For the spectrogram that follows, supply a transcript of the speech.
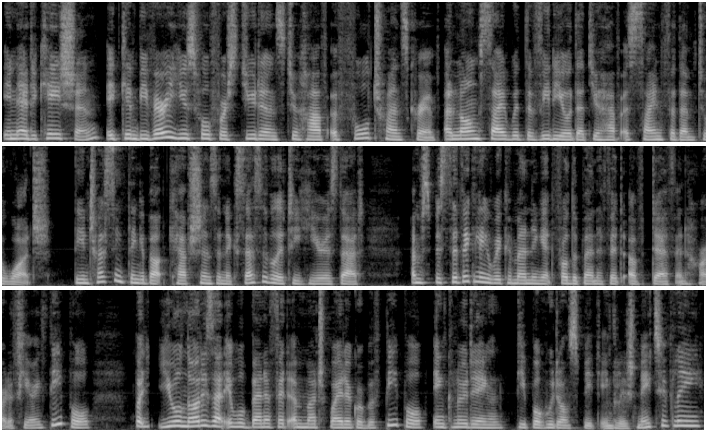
In education, it can be very useful for students to have a full transcript alongside with the video that you have assigned for them to watch. The interesting thing about captions and accessibility here is that I'm specifically recommending it for the benefit of deaf and hard of hearing people but you will notice that it will benefit a much wider group of people, including people who don't speak English natively,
